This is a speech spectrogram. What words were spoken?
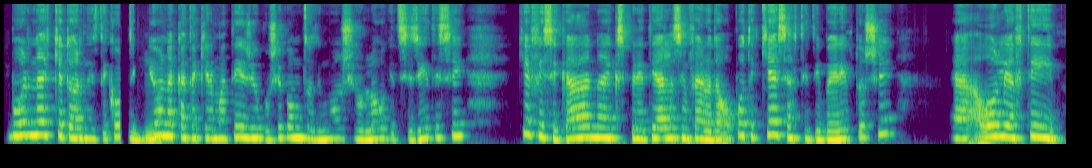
Μπορεί να έχει και το αρνητικό στοιχείο να κατακαιρματίζει, όπως είπαμε, το δημόσιο λόγο και τη συζήτηση και φυσικά να εξυπηρετεί άλλα συμφέροντα. Οπότε και σε αυτή την περίπτωση ε, όλη αυτή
